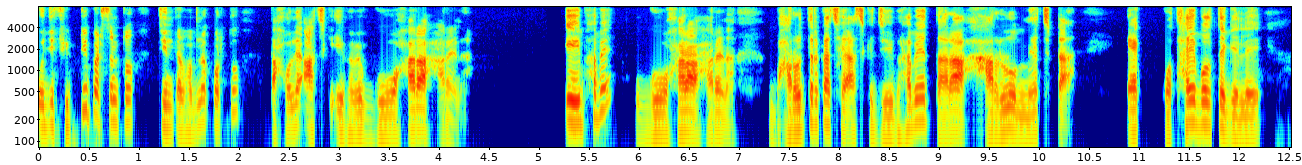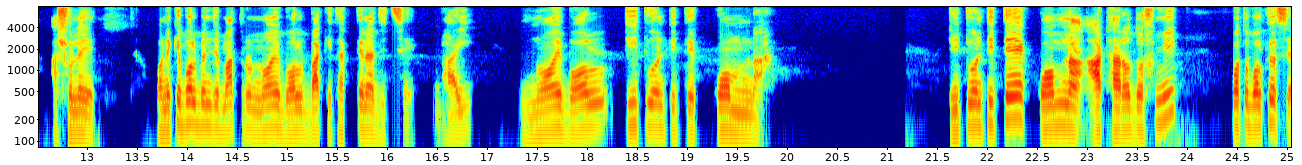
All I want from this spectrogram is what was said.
ওই যে ফিফটি পার্সেন্টও চিন্তা ভাবনা করতো, তাহলে আজকে এইভাবে গোহারা হারে না। এইভাবে গোহারা হারে না। ভারতের কাছে আজকে যেভাবে তারা হারলো ম্যাচটা, এক কথায় বলতে গেলে আসলে অনেকে বলবেন যে মাত্র নয় বল বাকি থাকতে না জিতছে ভাই, নয় বল টি টোয়েন্টিতে কম না। টি টোয়েন্টিতে কম না, আঠারো দশমিক কত বল খেলছে?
